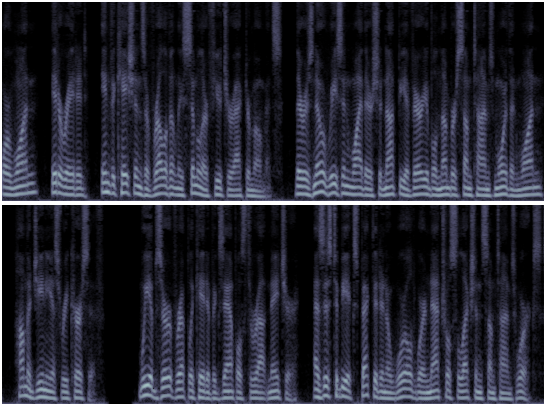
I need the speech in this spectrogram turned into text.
or 1, iterated, invocations of relevantly similar future actor moments. there is no reason why there should not be a variable number sometimes more than one, homogeneous recursive. We observe replicative examples throughout nature, as is to be expected in a world where natural selection sometimes works.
